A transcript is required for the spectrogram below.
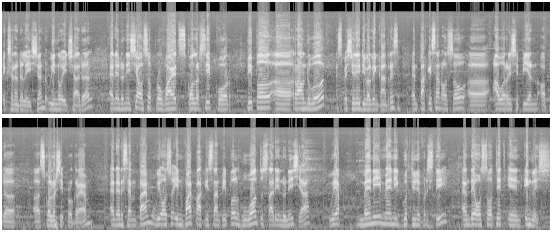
excellent relation. We know each other, and Indonesia also provides scholarship for people uh, around the world, especially developing countries. And Pakistan also uh, our recipient of the uh, scholarship program. And at the same time, we also invite Pakistan people who want to study Indonesia. We have many many good university, and they also teach in English.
